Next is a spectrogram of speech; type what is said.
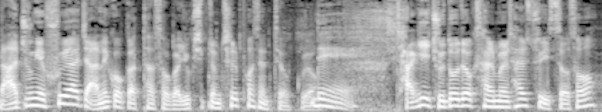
나중에 후회하지 않을 것 같아서가 60.7%였고요. 네. 자기 주도적 삶을 살 수 있어서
